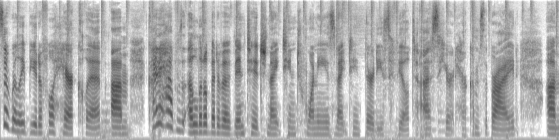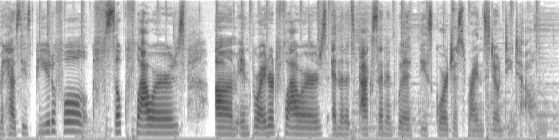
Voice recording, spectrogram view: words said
This is a really beautiful hair clip. Um, kind of has a little bit of a vintage 1920s, 1930s feel to us here at Hair Comes the Bride. Um, it has these beautiful silk flowers, um, embroidered flowers, and then it's accented with these gorgeous rhinestone detail.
